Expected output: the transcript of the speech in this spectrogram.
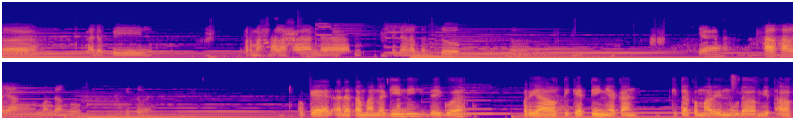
eh, hadapi permasalahan dan segala bentuk eh, ya hal-hal yang mengganggu gitu ya Oke, ada tambahan lagi nih dari gua perihal Ya. tiketing ya kan. Kita kemarin udah meet up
